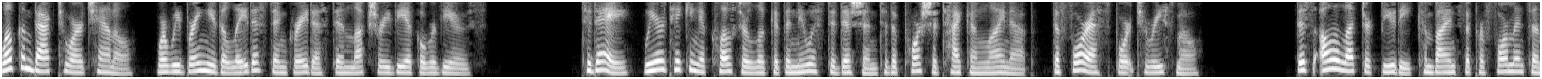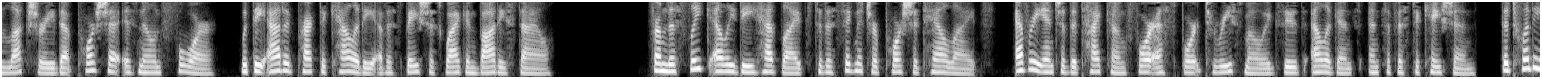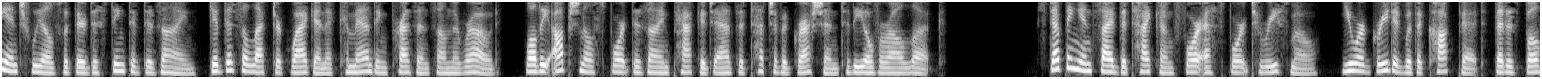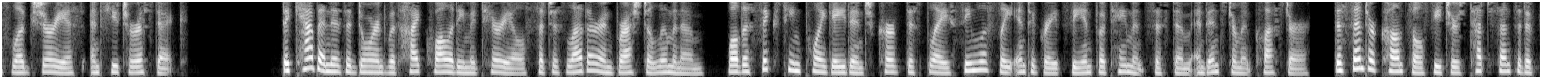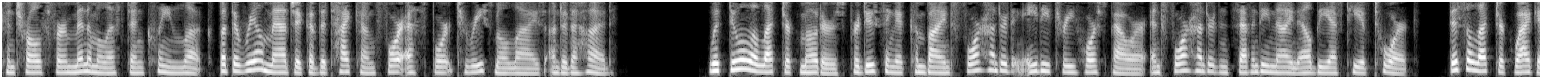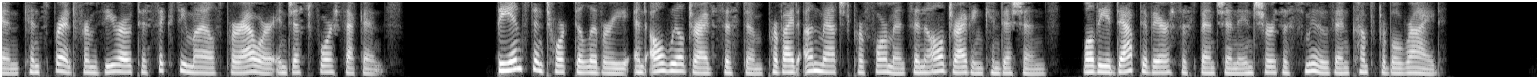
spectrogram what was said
Welcome back to our channel, where we bring you the latest and greatest in luxury vehicle reviews. Today, we are taking a closer look at the newest addition to the Porsche Taycan lineup, the 4S Sport Turismo. This all-electric beauty combines the performance and luxury that Porsche is known for, with the added practicality of a spacious wagon body style. From the sleek LED headlights to the signature Porsche taillights, every inch of the Taycan 4S Sport Turismo exudes elegance and sophistication. The 20-inch wheels with their distinctive design give this electric wagon a commanding presence on the road, while the optional sport design package adds a touch of aggression to the overall look. Stepping inside the Taycan 4S Sport Turismo, you are greeted with a cockpit that is both luxurious and futuristic. The cabin is adorned with high-quality materials such as leather and brushed aluminum, while the 16.8-inch curved display seamlessly integrates the infotainment system and instrument cluster. The center console features touch-sensitive controls for a minimalist and clean look but the real magic of the Taycan 4S Sport Turismo lies under the hood. With dual electric motors producing a combined 483 horsepower and 479 lb-ft of torque, this electric wagon can sprint from 0 to 60 miles per hour in just 4 seconds. The instant torque delivery and all-wheel drive system provide unmatched performance in all driving conditions, while the adaptive air suspension ensures a smooth and comfortable ride.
